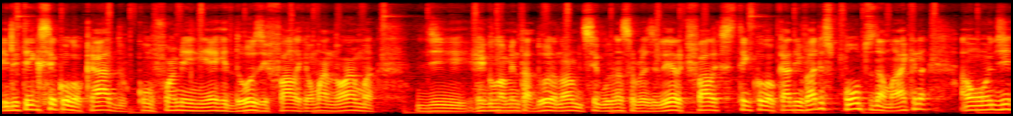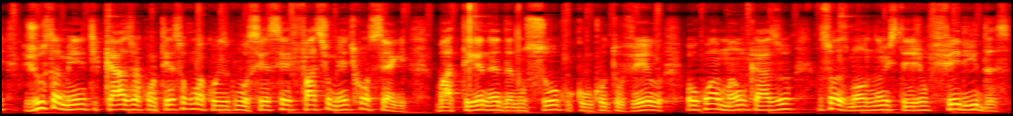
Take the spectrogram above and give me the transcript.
ele tem que ser colocado conforme a NR12 fala, que é uma norma de regulamentadora, norma de segurança brasileira, que fala que você tem que colocar em vários pontos da máquina, onde justamente caso aconteça alguma coisa com você, você facilmente consegue bater, né, dando um soco com o cotovelo ou com a mão, caso as suas mãos não estejam feridas.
